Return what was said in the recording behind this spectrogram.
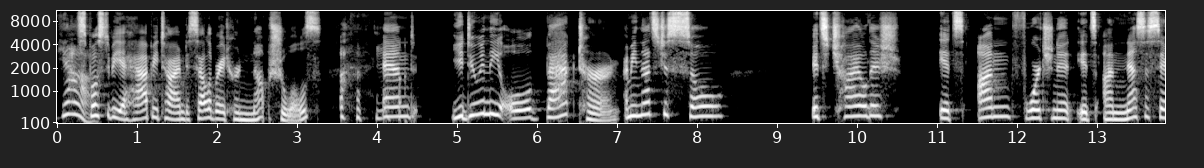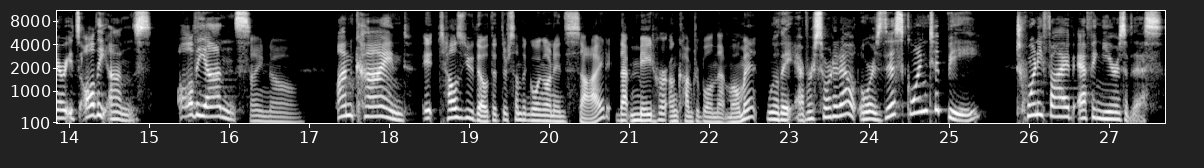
Yeah, It's supposed to be a happy time to celebrate her nuptials. Yeah. and you're doing the old back turn. I mean, that's just so it's childish, it's unfortunate, it's unnecessary, it's all the uns. All the uns. I know. Unkind. It tells you though that there's something going on inside that made her uncomfortable in that moment. Will they ever sort it out? Or is this going to be 25 effing years of this?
